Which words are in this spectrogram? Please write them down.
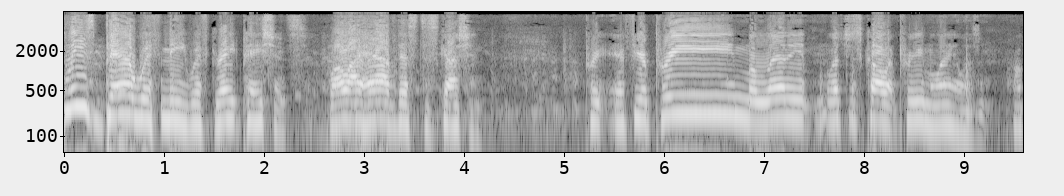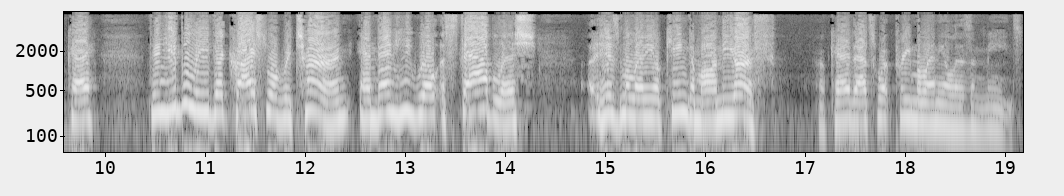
please bear with me with great patience while I have this discussion. Pre, if you're pre-millennial, let's just call it pre-millennialism, okay? Then you believe that Christ will return and then he will establish uh, his millennial kingdom on the earth. Okay, that's what premillennialism means.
